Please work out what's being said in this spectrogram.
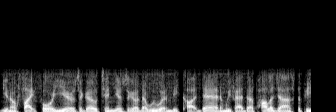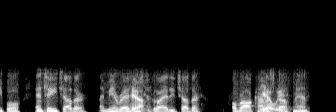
you know, fight for years ago, 10 years ago, that we wouldn't be caught dead. And we've had to apologize to people and to each other. Like me and Reggie yeah. used to go at each other over all kinds yeah, of we, stuff, man.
